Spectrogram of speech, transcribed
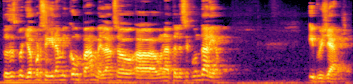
Entonces, pues yo por seguir a mi compa me lanzo a una telesecundaria y pues ya.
